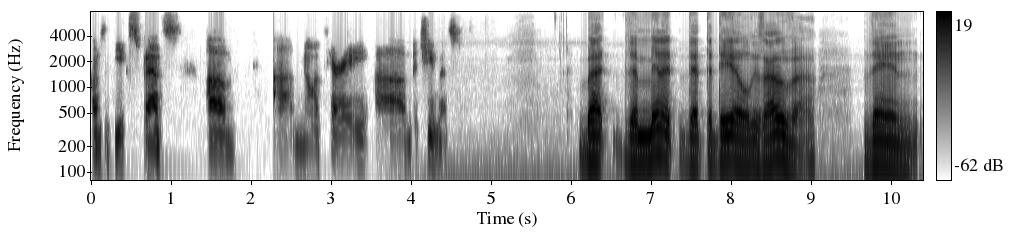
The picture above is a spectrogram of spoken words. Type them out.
comes at the expense of uh, military um, achievements. But the minute that the deal is over, then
